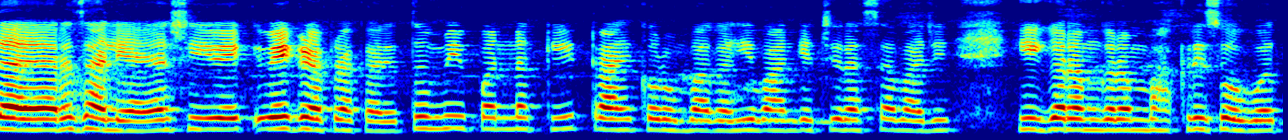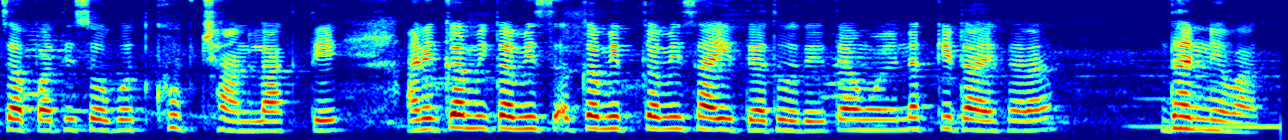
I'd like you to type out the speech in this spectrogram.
तयार झाली आहे अशी वेग वेगळ्या प्रकारे. तुम्ही पण नक्की ट्राय करून बघा. ही वांग्याची रस्साभाजी ही गरम गरम भाकरीसोबत चपातीसोबत खूप छान लागते. आणि कमी कमी कमीत कमी साहित्यात होते. त्यामुळे नक्की ट्राय करा. धन्यवाद.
